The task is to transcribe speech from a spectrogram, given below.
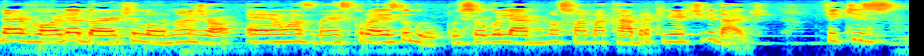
Darvolha, Dorca e Lona Jó eram as mais cruéis do grupo e se orgulhavam da sua macabra criatividade. Fix,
